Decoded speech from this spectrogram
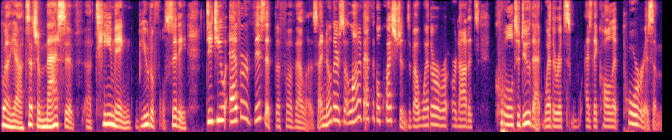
Well, yeah, it's such a massive, uh, teeming, beautiful city. Did you ever visit the favelas? I know there's a lot of ethical questions about whether or not it's cool to do that, whether it's, as they call it, poorism,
